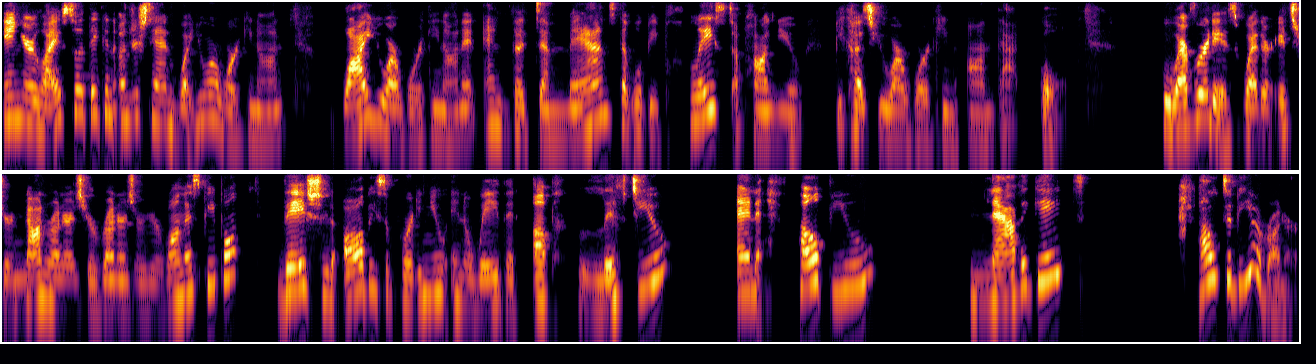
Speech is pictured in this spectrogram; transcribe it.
in your life so that they can understand what you are working on, why you are working on it, and the demands that will be placed upon you because you are working on that goal. Whoever it is, whether it's your non runners, your runners, or your wellness people, they should all be supporting you in a way that uplift you and help you navigate how to be a runner,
